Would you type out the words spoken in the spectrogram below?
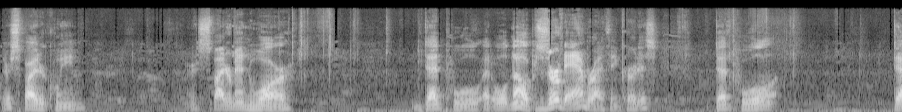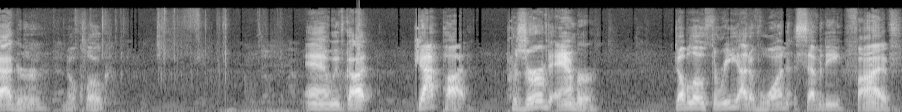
There's Spider Queen. There's Spider-Man Noir. Deadpool at old no, preserved amber, I think, Curtis. Deadpool. Dagger, no cloak. And we've got Jackpot, preserved amber. 003 out of 175.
